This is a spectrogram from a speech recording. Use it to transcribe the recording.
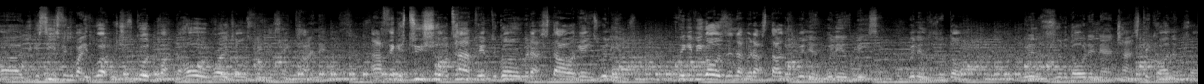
Uh, you can see he's thinking about his work, which is good, but the whole Roy Jones thing just ain't cutting it. And I think it's too short a time for him to go in with that style against Williams. I think if he goes in there with that style against Williams, Williams beats him. Williams is a dog. Williams is going to go in there and try and stick on him. So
